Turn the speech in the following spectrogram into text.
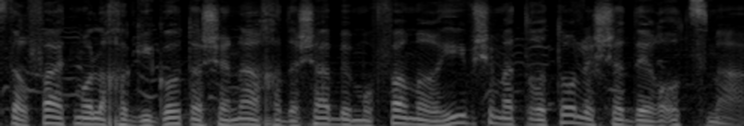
הצטרפה אתמול לחגיגות השנה החדשה במופע מרהיב שמטרתו לשדר עוצמה.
